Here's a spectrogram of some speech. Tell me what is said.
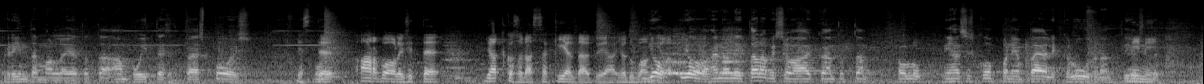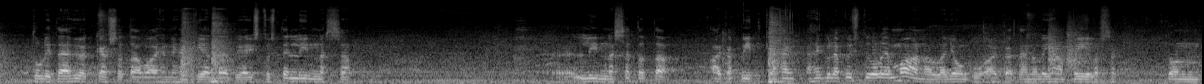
rintamalle ja tota, ampui itseänsä, että pääsi pois. Ja sitten Mut, Arvo oli sitten jatkosodassa kieltäytyjä ja joutui vankilaan. Joo, joo, hän oli talvisodan aikaan tota, ollut ihan siis komppanian päällikkö, luutnantti. Niin, niin. Tuli tämä hyökkäyssotavaihe, niin hän kieltäytyi ja istui sitten linnassa, linnassa tota, aika pitkä. Hän, hän kyllä pystyi olemaan maan alla jonkun aikaa, että hän oli ihan piilossa ton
